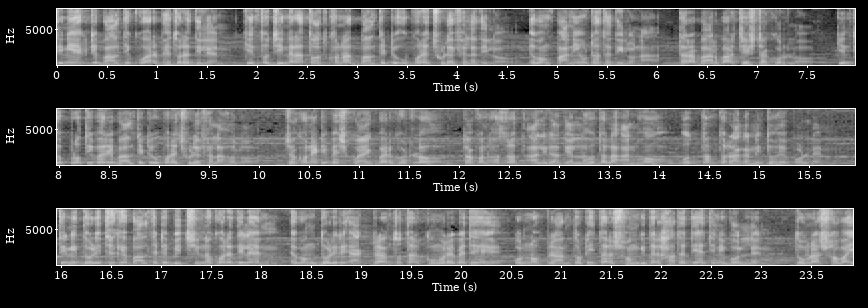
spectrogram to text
তিনি একটি বালতি কুয়ার ভেতরে দিলেন, কিন্তু জিনেরা তৎক্ষণাৎ বালতিটি উপরে ছুঁড়ে ফেলে দিল এবং পানি উঠাতে দিল না। তারা বারবার চেষ্টা করল, কিন্তু প্রতিবারই বালতিটি উপরে ছুঁড়ে ফেলা হলো। যখন এটি বেশ কয়েকবার ঘটল, তখন হজরত আলী রাদি আল্লাহ তালা আনহু অত্যন্ত রাগান্বিত হয়ে পড়লেন। তিনি দড়ি থেকে বালতিটি বিচ্ছিন্ন করে দিলেন এবং দড়ির এক প্রান্ত তার কোমরে বেঁধে অন্য প্রান্তটি তার সঙ্গীদের হাতে দিয়ে তিনি বললেন, তোমরা সবাই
